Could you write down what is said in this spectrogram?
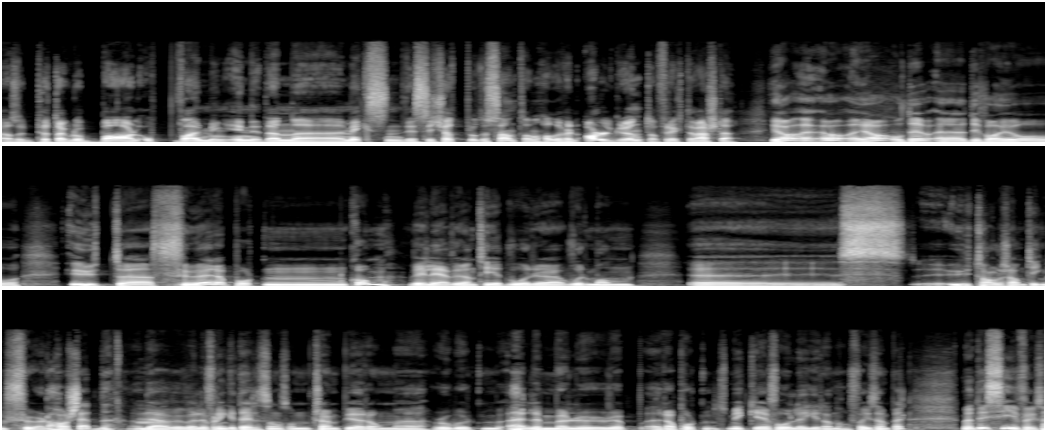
altså putter global oppvarming inn i denne miksen. Disse kjøttprodusentene hadde vel all grunn til å frykte det verste? Ja, ja, ja og det, eh, de var jo ute før rapporten kom. Vi lever jo i en tid hvor, eh, hvor man s- uttaler seg om ting før det har skjedd. Det er vi veldig flinke til, sånn som Trump gjør om eh, Robert eller Mueller-rapporten, som ikke foreligger ennå, f.eks. Men de sier f.eks.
